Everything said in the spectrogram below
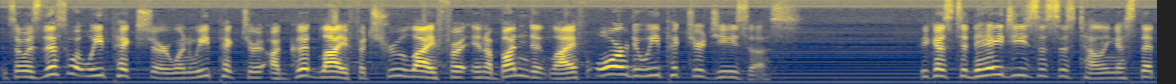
And so, is this what we picture when we picture a good life, a true life, an abundant life, or do we picture Jesus? Because today Jesus is telling us that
